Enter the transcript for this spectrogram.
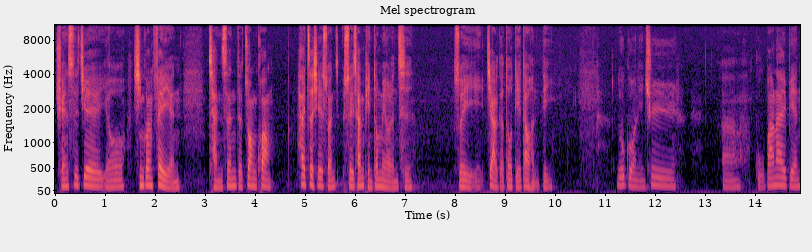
全世界由新冠肺炎产生的状况。害这些水水产品都没有人吃，所以价格都跌到很低。如果你去呃古巴那一边，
